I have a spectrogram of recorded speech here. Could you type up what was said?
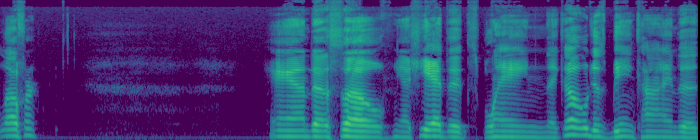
love her. And uh, so, you know, she had to explain, like, oh, just being kind to,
